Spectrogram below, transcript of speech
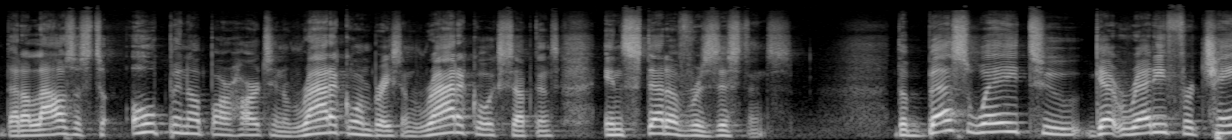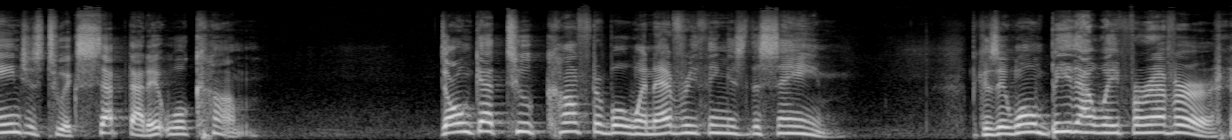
that allows us to open up our hearts in radical embrace and radical acceptance instead of resistance? The best way to get ready for change is to accept that it will come. Don't get too comfortable when everything is the same because it won't be that way forever.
